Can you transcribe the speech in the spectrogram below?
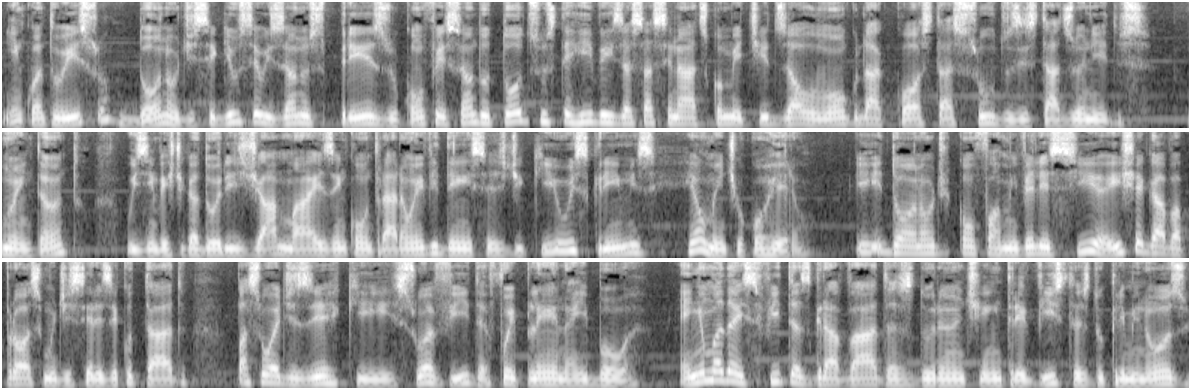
E enquanto isso, Donald seguiu seus anos preso, confessando todos os terríveis assassinatos cometidos ao longo da costa sul dos Estados Unidos. No entanto, os investigadores jamais encontraram evidências de que os crimes realmente ocorreram. E Donald, conforme envelhecia e chegava próximo de ser executado, passou a dizer que sua vida foi plena e boa. Em uma das fitas gravadas durante entrevistas do criminoso,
